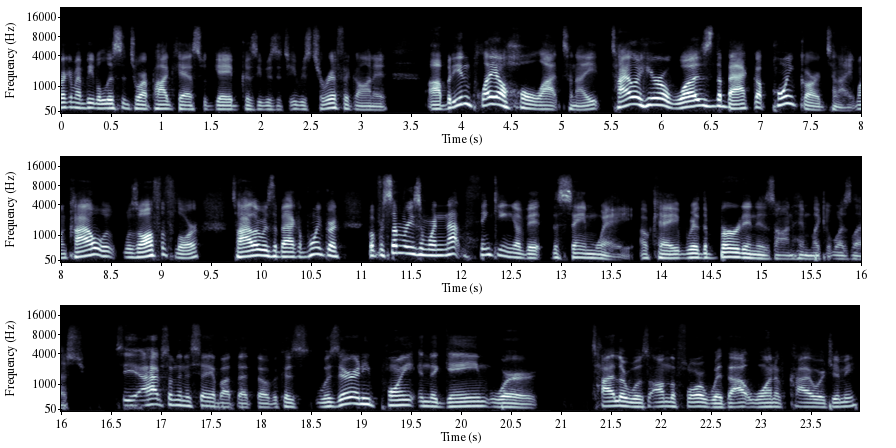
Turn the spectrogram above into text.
recommend people listen to our podcast with Gabe because he was he was terrific on it. Uh, but he didn't play a whole lot tonight. Tyler Herro was the backup point guard tonight. When Kyle was off the floor, Tyler was the backup point guard. But for some reason, we're not thinking of it the same way, okay, where the burden is on him like it was last year. See, I have something to say about that, though, because was there any point in the game where Tyler was on the floor without one of Kyle or Jimmy?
